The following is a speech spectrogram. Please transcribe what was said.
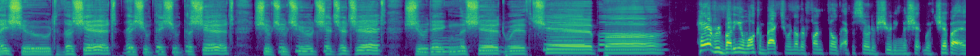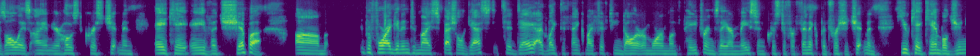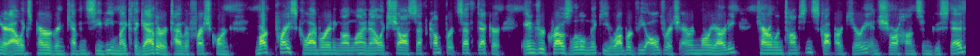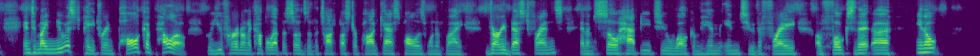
They shoot the shit. They shoot, they shoot the shit. Shoot, shoot, shoot, shit, shit, shit. Shooting the shit with Chippa. Hey, everybody, and welcome back to another fun filled episode of Shooting the Shit with Chippa. As always, I am your host, Chris Chipman, aka The Chippa. Um, before I get into my special guest today, I'd like to thank my $15 or more a month patrons. They are Mason, Christopher Finnick, Patricia Chipman, Hugh K. Campbell Jr., Alex Peregrine, Kevin CV, Mike the Gatherer, Tyler Freshcorn, Mark Price collaborating online, Alex Shaw, Seth Comfort, Seth Decker, Andrew Krause, Little Nicky, Robert V. Aldrich, Aaron Moriarty, Carolyn Thompson, Scott Arcuri, and Shore Hansen Gusted. And to my newest patron, Paul Capello, who you've heard on a couple episodes of the Talkbuster podcast. Paul is one of my very best friends, and I'm so happy to welcome him into the fray of folks that, uh, you know,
